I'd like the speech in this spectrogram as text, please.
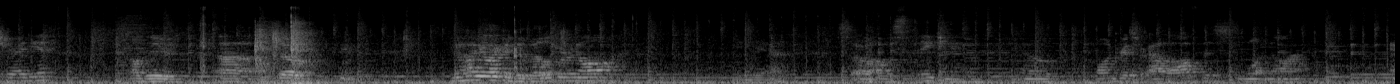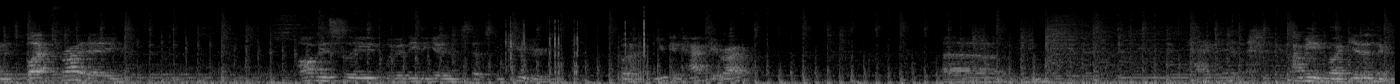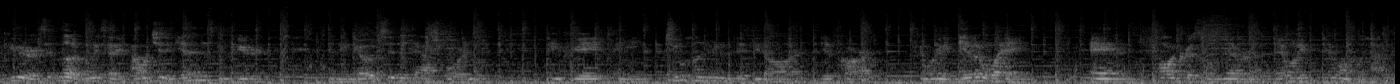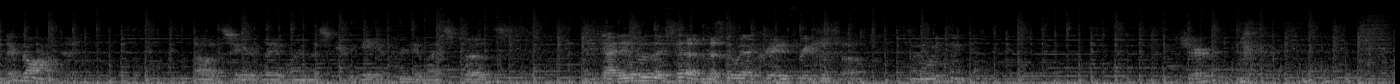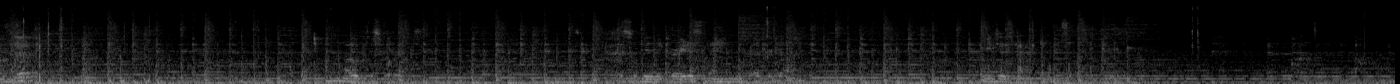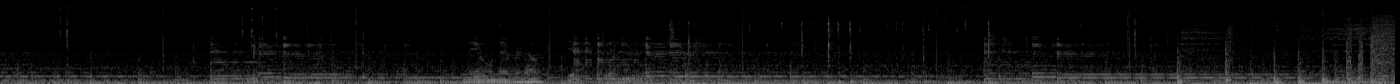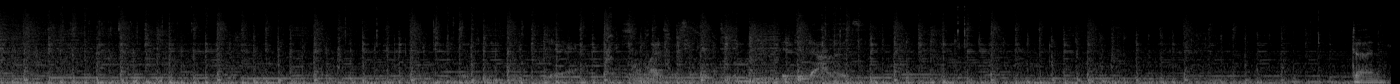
What's your idea? Oh, dude. Uh, so, you know how you're like a developer and all? Yeah. So I was thinking, you know, and Chris are out of office and whatnot, and it's Black Friday. Obviously, we would need to get into Seth's computer, but you can hack it, right? Um? I mean, like get in the computer. Say, Look, let me say, I want you to get in this computer and then go to the dashboard and create a $250 gift card, and we're gonna give it away. And Paul and Chris will never know. They won't. Even, they won't know what happened. They're gone. Oh, so you're labeling this creative freedom, I suppose. That is what they said. They said we had creative freedom. So, Will be the greatest thing we've ever done. We just hacked Done.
